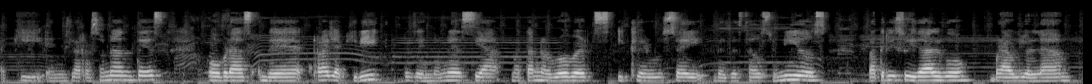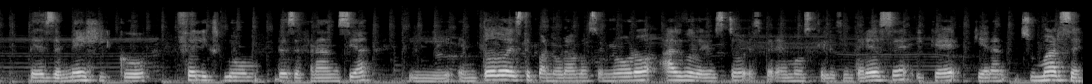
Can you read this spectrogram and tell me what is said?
aquí en Islas Resonantes obras de Raya Kirik desde Indonesia, Matana Roberts y Claire Rousey desde Estados Unidos, Patricio Hidalgo, Braulio Lam desde México, Félix Bloom desde Francia. Y en todo este panorama sonoro algo de esto esperemos que les interese y que quieran sumarse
